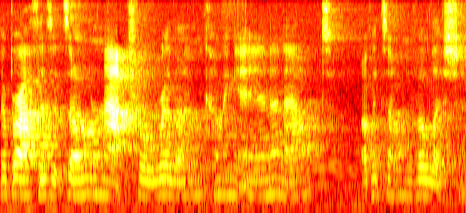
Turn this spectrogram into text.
The breath is its own natural rhythm coming in and out of its own volition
